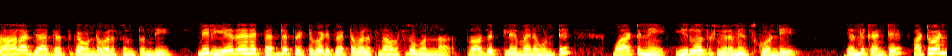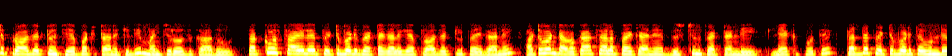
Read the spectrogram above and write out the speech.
చాలా జాగ్రత్తగా ఉండవలసి ఉంటుంది. మీరు ఏదైనా పెద్ద పెట్టుబడి పెట్టవలసిన అవసరం ఉన్న ప్రాజెక్టులు ఏమైనా ఉంటే వాటిని ఈ రోజుకి విరమించుకోండి. ఎందుకంటే అటువంటి ప్రాజెక్టులను చేపట్టడానికి ఇది మంచి రోజు కాదు. తక్కువ స్థాయిలో పెట్టుబడి పెట్టగలిగే ప్రాజెక్టులపై కానీ అటువంటి అవకాశాలపై కానీ దృష్టిని పెట్టండి. లేకపోతే పెద్ద పెట్టుబడితో ఉండే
